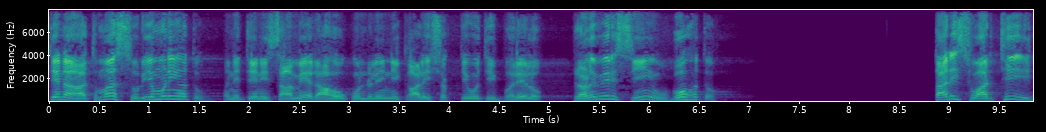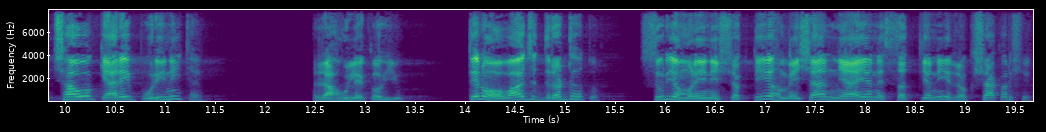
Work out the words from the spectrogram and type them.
તેના હાથમાં સૂર્યમણિ હતું અને તેની સામે રાહુ કુંડળીની કાળી શક્તિઓથી ભરેલો રણવીર સિંહ ઊભો હતો. તારી સ્વાર્થી ઈચ્છાઓ ક્યારેય પૂરી નહીં થાય રાહુલે કહ્યું. તેનો અવાજ દ્રઢ હતો. સૂર્યમણિની શક્તિ હંમેશા ન્યાય અને સત્યની રક્ષા કરશે.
